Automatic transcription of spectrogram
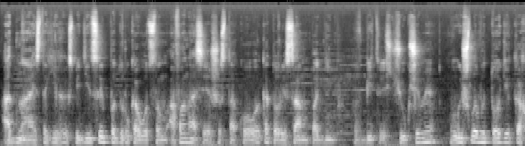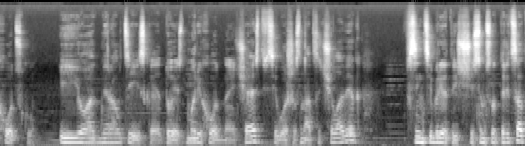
Одна из таких экспедиций под руководством Афанасия Шестакова, который сам погиб в битве с Чукчами, вышла в итоге к Охотску. И ее адмиралтейская, то есть мореходная часть, всего 16 человек, в сентябре 1730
